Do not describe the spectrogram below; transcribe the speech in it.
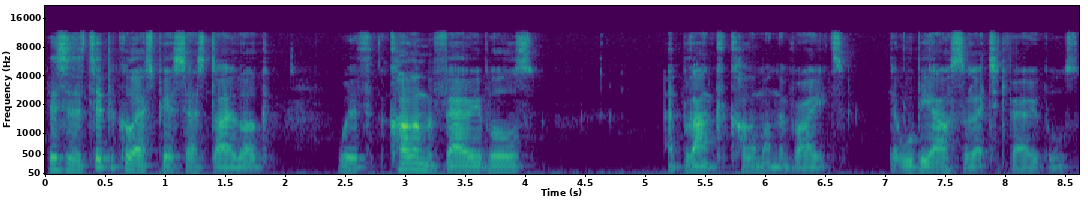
This is a typical SPSS dialog with a column of variables, a blank column on the right that will be our selected variables.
